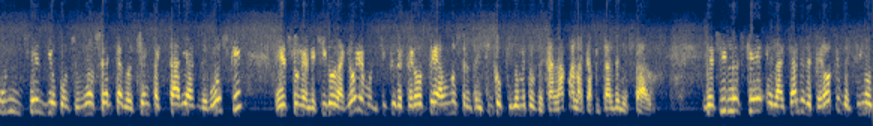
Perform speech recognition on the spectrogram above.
un incendio consumió cerca de 80 hectáreas de bosque. Es un elegido La Gloria, municipio de Perote, a unos 35 kilómetros de Jalapa, la capital del estado. Decirles que el alcalde de Perote, Delfino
